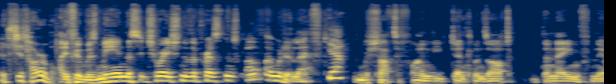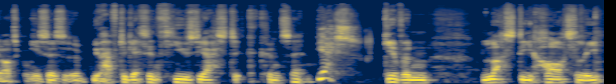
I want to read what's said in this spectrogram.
It's just horrible. If it was me in the situation of the President's Club, I would have left. Yeah. We should have to find the gentleman's article, the name from the article. He says uh, you have to get enthusiastic consent. Yes. Given lusty, heartily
